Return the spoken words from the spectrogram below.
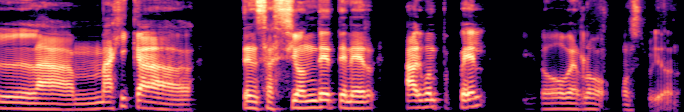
la mágica sensación de tener algo en papel y luego verlo construido. ¿no?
